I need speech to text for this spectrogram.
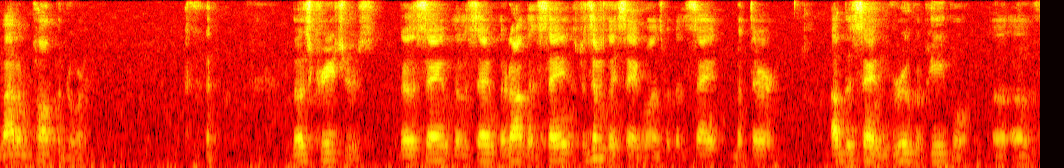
Madame Pompadour. Those creatures, they're the same. They're the same. They're not the same, specifically same ones, but they're the same. But they're of the same group of people of, of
